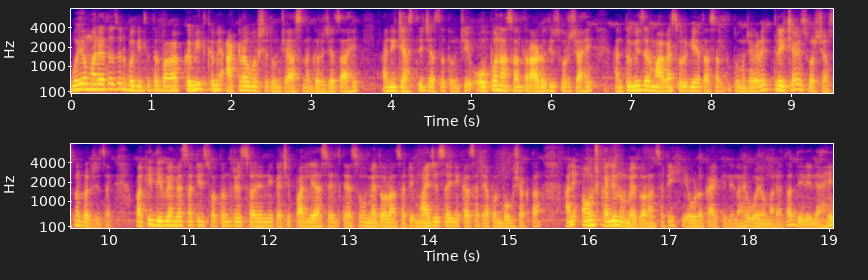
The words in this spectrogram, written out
वयोमर्यादा जर बघितलं तर बघा कमीत कमी अठरा वर्ष तुमचे असणं गरजेचं आहे. आणि जास्तीत जास्त तुमची ओपन असाल तर अडोतीस वर्ष आहे. आणि तुम्ही जर मागासवर्गीय येत असाल तर तुमच्याकडे त्रेचाळीस वर्ष असणं गरजेचं आहे. बाकी दिव्यांगासाठी स्वतंत्र सैनिकाची पाल्य असेल त्याचं उमेदवारांसाठी माजी सैनिकासाठी आपण बघू शकता. आणि अंशकालीन उमेदवारांसाठी हे एवढं काय केलेलं आहे वयोमर्यादा दिलेली आहे.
